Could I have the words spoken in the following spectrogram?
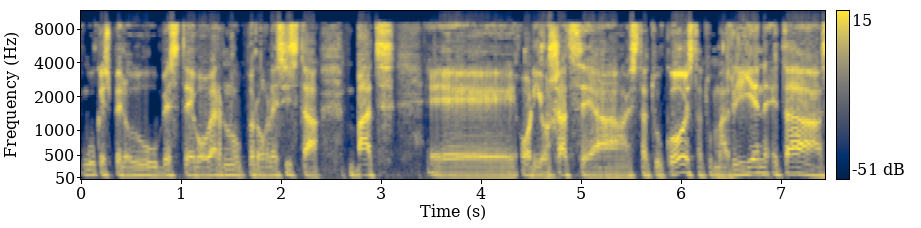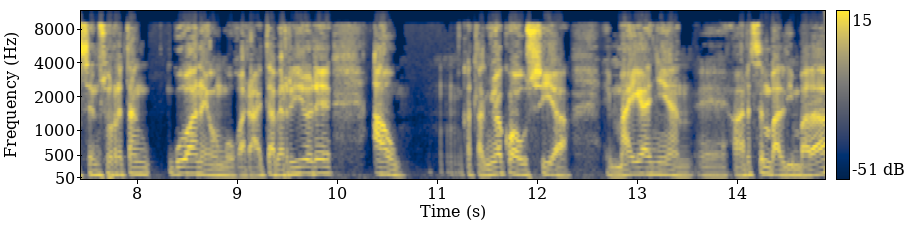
guk espero dugu beste gobernu progresista bat e, hori osatzea estatuko, estatu Madrilen, eta zentzurretan guan egongo gara. Eta berri ere, hau, Kataluniako hauzia e, mai gainean e, agertzen baldin bada,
